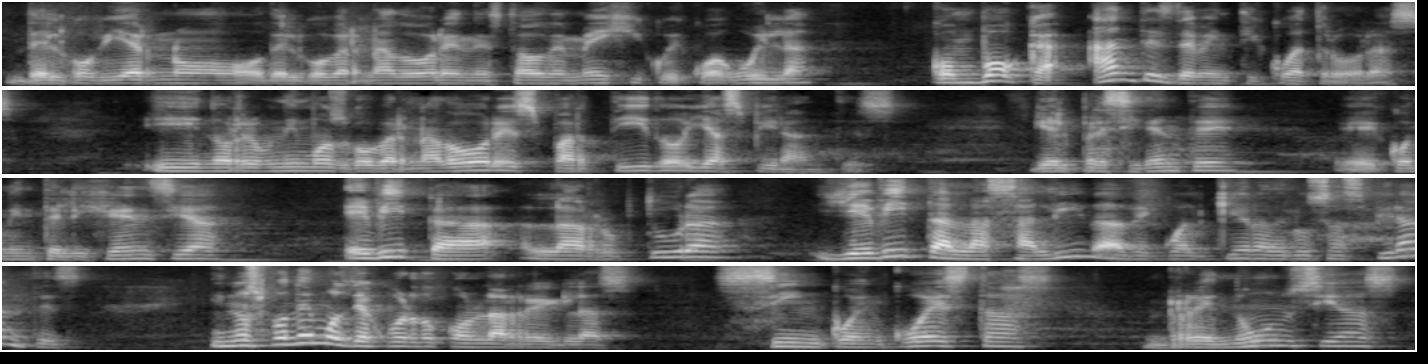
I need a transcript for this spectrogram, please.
del gobierno del gobernador en Estado de México y Coahuila, convoca antes de 24 horas y nos reunimos gobernadores, partido y aspirantes. Y el presidente, eh, con inteligencia, evita la ruptura y evita la salida de cualquiera de los aspirantes. Y nos ponemos de acuerdo con las reglas. Cinco encuestas, renuncias,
